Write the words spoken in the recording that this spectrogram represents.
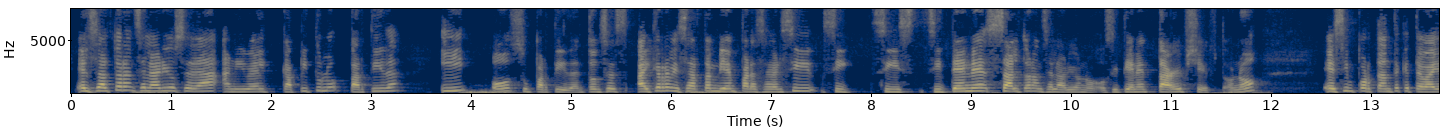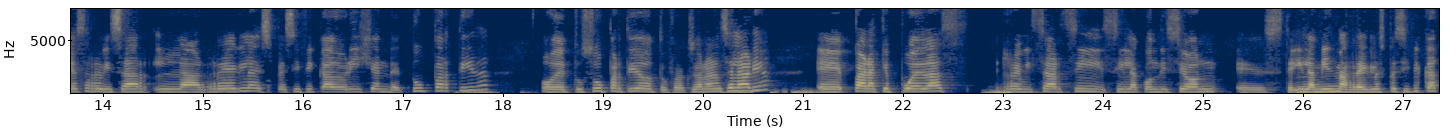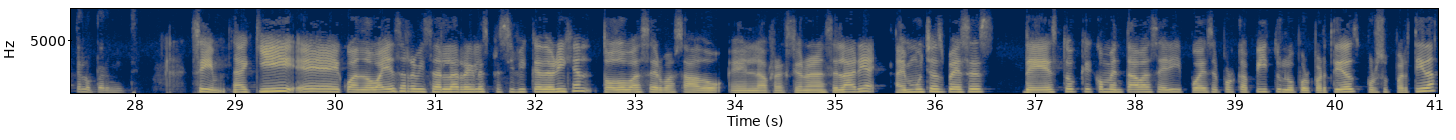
El salto arancelario se da a nivel capítulo, partida y o subpartida. Entonces, hay que revisar también para saber si, si, si, si tiene salto arancelario o no, o si tiene tariff shift o no. Es importante que te vayas a revisar la regla específica de origen de tu partida o de tu subpartida o tu fracción arancelaria eh, para que puedas revisar si, si la condición este, y la misma regla específica te lo permite. Sí, aquí eh, cuando vayas a revisar la regla específica de origen, todo va a ser basado en la fracción arancelaria. Hay muchas veces de esto que comentaba Seri, puede ser por capítulo, por partidas, por su partida,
